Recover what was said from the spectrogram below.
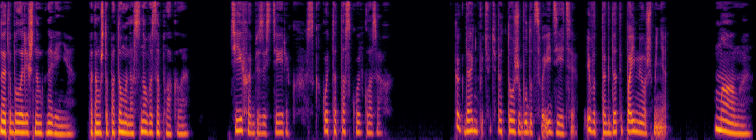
но это было лишь на мгновение, потому что потом она снова заплакала. Тихо, без истерик, с какой-то тоской в глазах. Когда-нибудь у тебя тоже будут свои дети, и вот тогда ты поймешь меня. Мама,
